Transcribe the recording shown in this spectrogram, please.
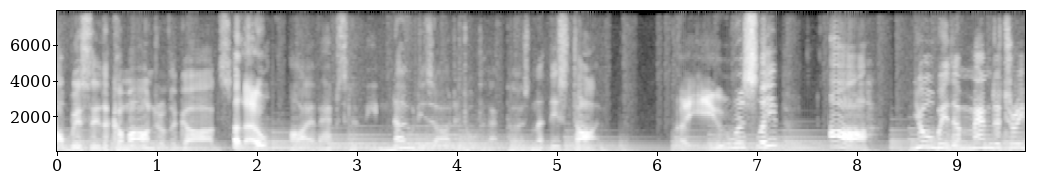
Obviously, the commander of the guards. Hello. I have absolutely no desire to talk to that person at this time. Are you asleep? Ah, you'll be the mandatory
